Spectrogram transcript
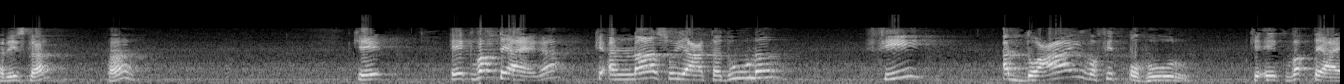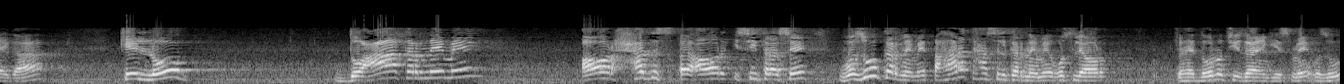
حدیث کا ہاں۔ کہ ایک وقت آئے گا کہ اناس یا تدون فی ادعائی وفی قہور کہ ایک وقت آئے گا کہ لوگ دعا کرنے میں اور حد اور اسی طرح سے وضو کرنے میں تہارت حاصل کرنے میں، غسل اور جو ہے دونوں چیزیں آئیں گی اس میں، وضو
